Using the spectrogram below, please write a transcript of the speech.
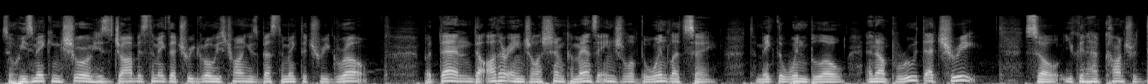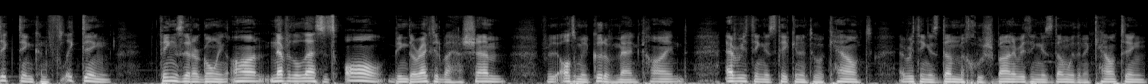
so he's making sure his job is to make that tree grow. He's trying his best to make the tree grow. But then the other angel, Hashem, commands the angel of the wind, let's say, to make the wind blow and uproot that tree. So you can have contradicting, conflicting things that are going on. Nevertheless, it's all being directed by Hashem for the ultimate good of mankind. Everything is taken into account. Everything is done mechushban. Everything is done with an accounting.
